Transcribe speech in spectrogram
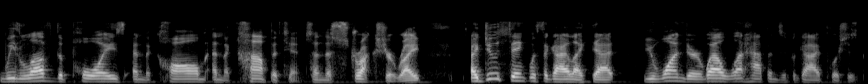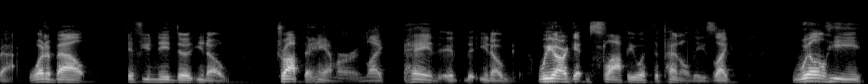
We love the poise and the calm and the competence and the structure, right? I do think with a guy like that, you wonder, well, what happens if a guy pushes back? What about if you need to, you know, drop the hammer and like, hey, if you know, we are getting sloppy with the penalties. Like, will he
